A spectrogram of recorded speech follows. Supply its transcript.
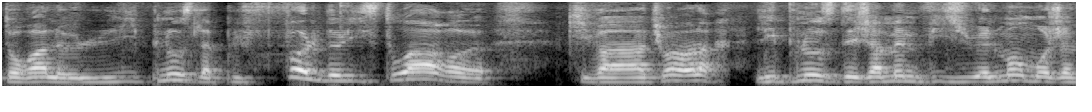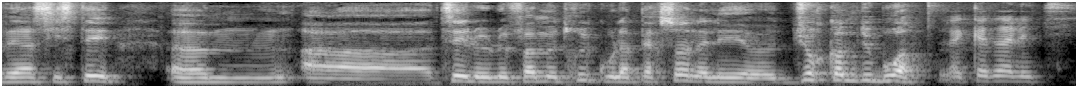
tu auras l'hypnose la plus folle de l'histoire. Qui va, tu vois, voilà, l'hypnose déjà même visuellement, moi j'avais assisté euh, à, tu sais, le, le fameux truc où la personne elle est euh, dure comme du bois. La catalepsie.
